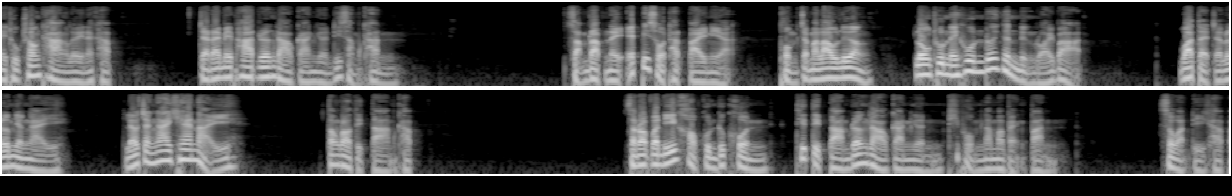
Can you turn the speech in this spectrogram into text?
ในทุกช่องทางเลยนะครับ จะได้ไม่พลาดเรื่องราวการเงินที่สำคัญสำหรับใน episode ถัดไปเนี่ย ผมจะมาเล่าเรื่อง ลงทุนในหุ้นด้วยเงิน 100 บาท ว่าแต่จะเริ่มยังไง แล้วจะง่ายแค่ไหน ต้องรอติดตามครับสำหรับวันนี้ขอบคุณทุกคน ที่ติดตามเรื่องราวการเงินที่ผมนำมาแบ่งปัน สวัสดีครับ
